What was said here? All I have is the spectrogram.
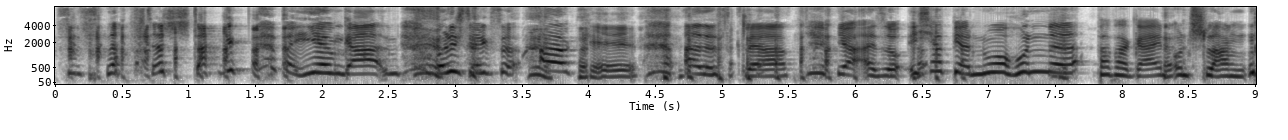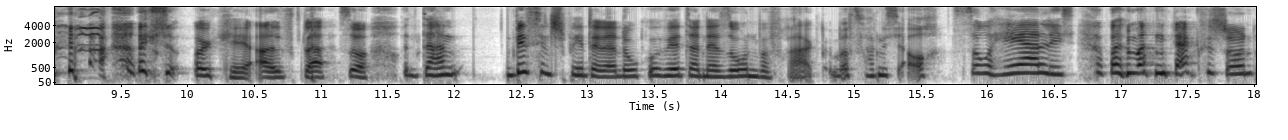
sitzen auf der Stange bei ihr im Garten und ich denke so, okay, alles klar. Ja, also ich habe ja nur Hunde, Papageien und Schlangen. Ich so, okay, alles klar. So, und dann ein bisschen später in der Doku wird dann der Sohn befragt. Und das fand ich auch so herrlich, weil man merkte schon,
